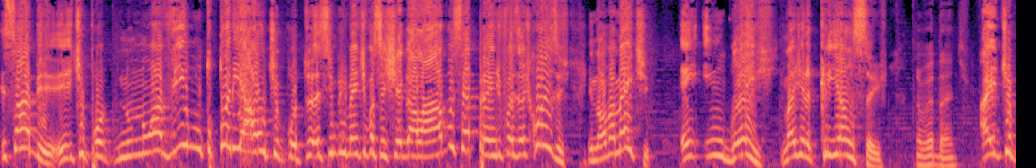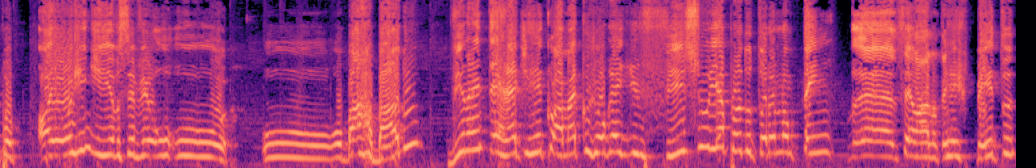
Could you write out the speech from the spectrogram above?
E sabe? E tipo, não, não havia um tutorial. Tipo, simplesmente você chega lá, você aprende a fazer as coisas. E novamente, em inglês. Imagina, crianças. É verdade. Aí, tipo, olha, hoje em dia você vê o, o, o, o Barbado vir na internet reclamar que o jogo é difícil e a produtora não tem, é, sei lá, não tem respeito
